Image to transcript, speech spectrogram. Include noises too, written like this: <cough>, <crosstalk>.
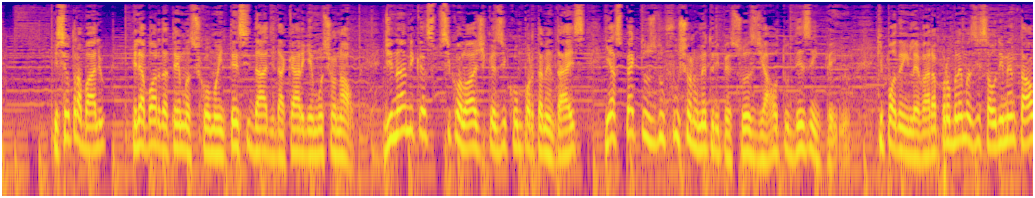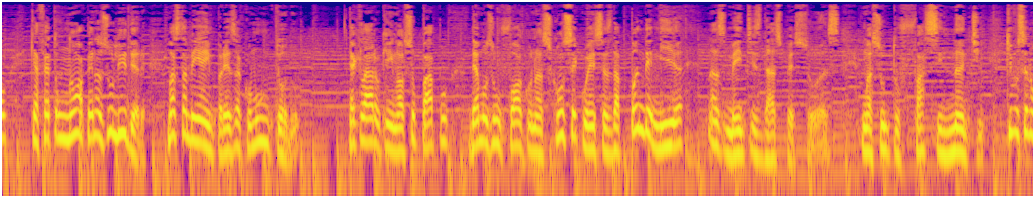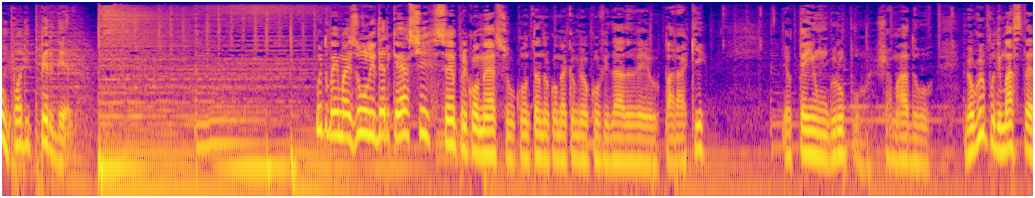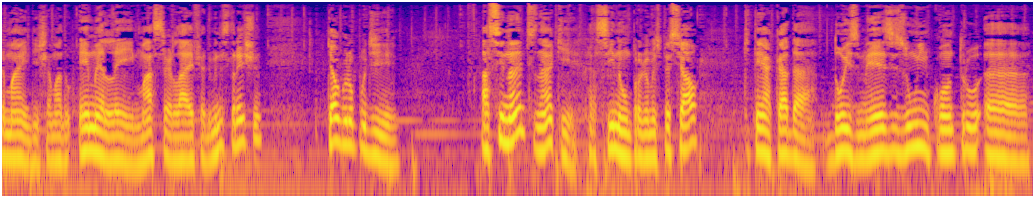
Em seu trabalho, ele aborda temas como a intensidade da carga emocional, dinâmicas psicológicas e comportamentais e aspectos do funcionamento de pessoas de alto desempenho, que podem levar a problemas de saúde mental que afetam não apenas o líder, mas também a empresa como um todo. É claro que em nosso papo demos um foco nas consequências da pandemia nas mentes das pessoas. Um assunto fascinante que você não pode perder. Muito bem, mais um Leadercast. Sempre começo contando como é que o meu convidado veio parar aqui. Eu tenho um grupo chamado. Meu grupo de mastermind chamado MLA Master Life Administration, que é um grupo de assinantes, né, que assinam um programa especial, que tem a cada dois meses um encontro uh,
